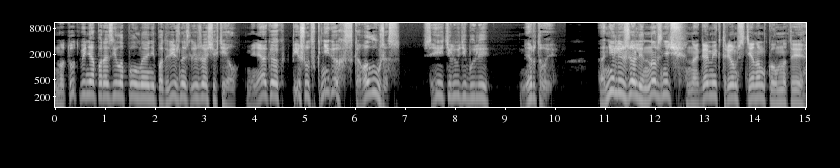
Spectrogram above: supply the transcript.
Но тут меня поразила полная неподвижность лежащих тел. Меня, как пишут в книгах, сковал ужас. Все эти люди были мертвы. Они лежали навзничь ногами к трем стенам комнаты.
